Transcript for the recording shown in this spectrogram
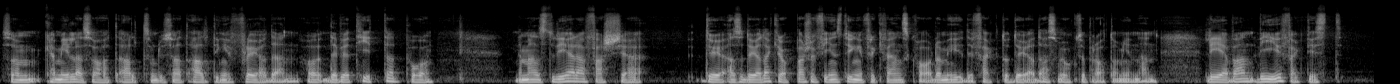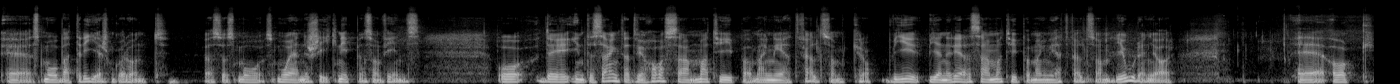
som Camilla sa, att allt, som du sa, att allting är flöden. Och det vi har tittat på, när man studerar fascia, dö, alltså döda kroppar, så finns det ingen frekvens kvar. De är ju de facto döda, som vi också pratade om innan. Levan, vi är ju faktiskt eh, små batterier som går runt, alltså små, små energiknippen som finns. Och Det är intressant att vi har samma typ av magnetfält som kropp. Vi genererar samma typ av magnetfält som jorden gör. Eh, och,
